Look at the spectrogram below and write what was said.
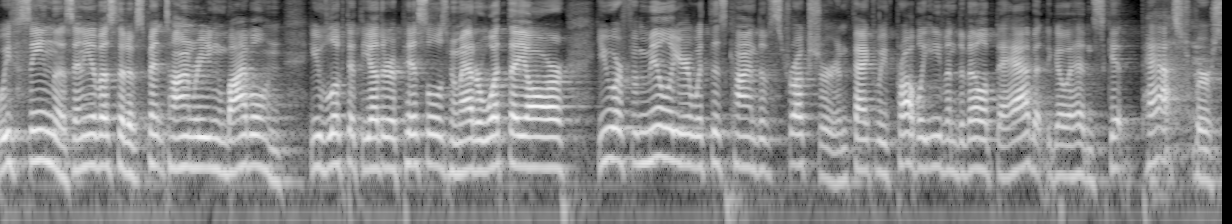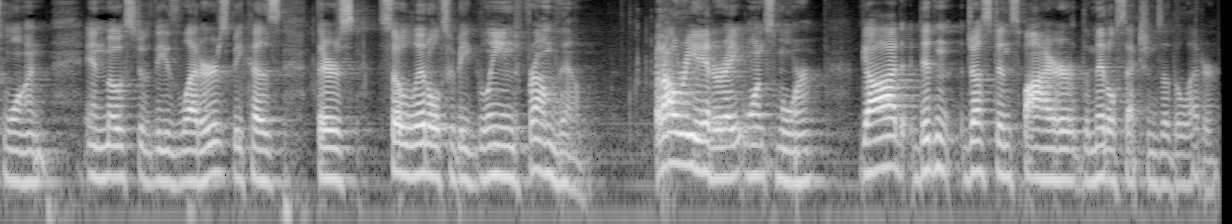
We've seen this. Any of us that have spent time reading the Bible and you've looked at the other epistles, no matter what they are, you are familiar with this kind of structure. In fact, we've probably even developed a habit to go ahead and skip past verse 1 in most of these letters because there's so little to be gleaned from them. But I'll reiterate once more God didn't just inspire the middle sections of the letter.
